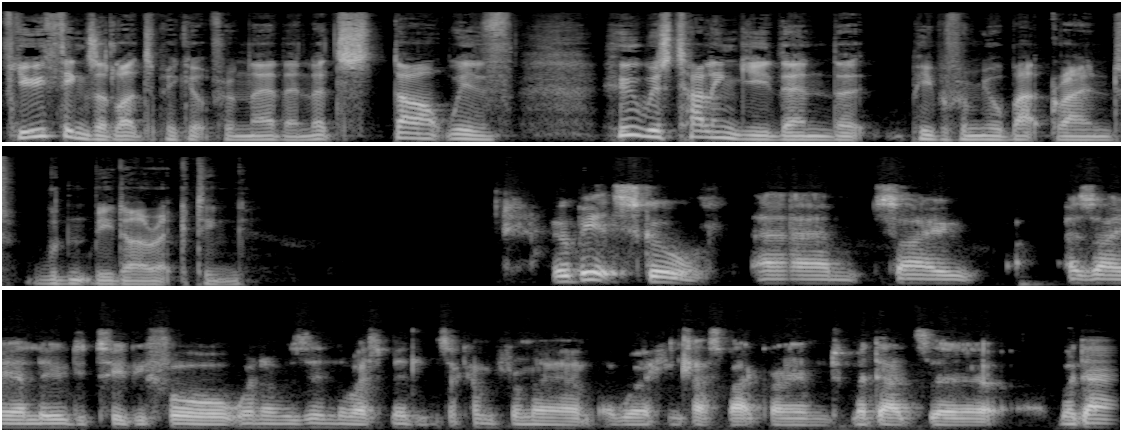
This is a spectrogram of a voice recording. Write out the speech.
few things I'd like to pick up from there then. Let's start with who was telling you then that people from your background wouldn't be directing? It would be at school. Um, so, as I alluded to before, when I was in the West Midlands, I come from a, a working class background. My dad's a my dad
